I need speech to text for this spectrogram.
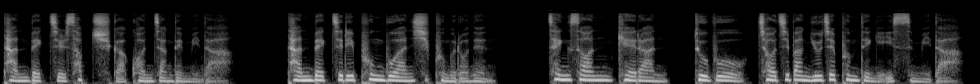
단백질 섭취가 권장됩니다. 단백질이 풍부한 식품으로는 생선, 계란, 두부, 저지방 유제품 등이 있습니다.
